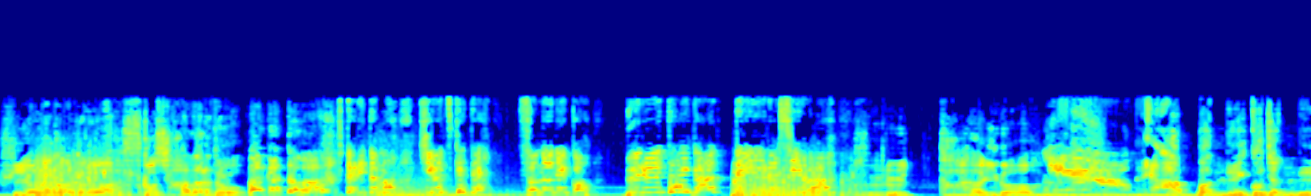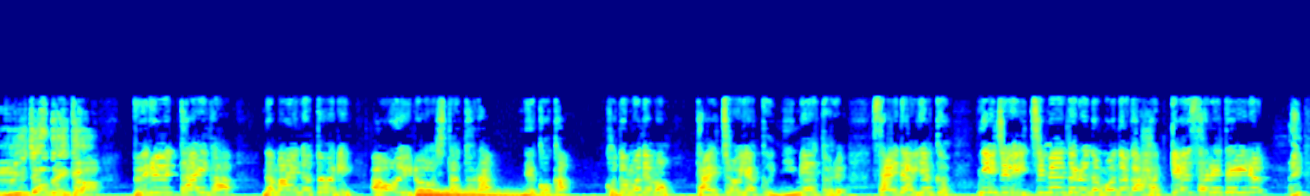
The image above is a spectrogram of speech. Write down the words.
フィオナと茜は少し離れてろ分かったわ二人とも気をつけて。その猫ブルータイガーっていうらしいわ。ブルータイガー？やっぱ猫じゃねえじゃねえか！ブルータイガー名前の通り青い色をした虎猫科子供でも体長約2メートル最大約21メートルのものが発見されている。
